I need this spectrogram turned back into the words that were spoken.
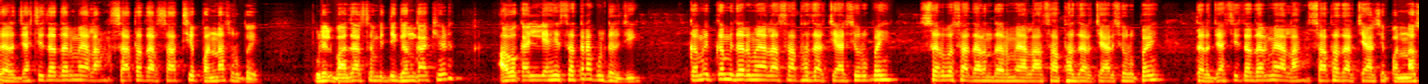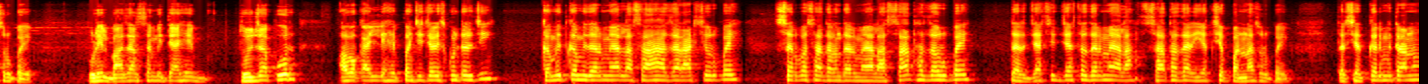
तर जास्तीच्या दरम्याला सात हजार सातशे पन्नास रुपये. पुढील बाजार समिती गंगाखेड अवकाळली आहे सतरा क्विंटलची. कमीत कमी दरम्याला सात हजार चारशे रुपये सर्वसाधारण दरम्याला सात हजार चारशे रुपये तर जास्तीचा दर मिळाला सात हजार चारशे पन्नास रुपये. पुढील बाजार समिती आहे तुळजापूर अवकाळली आहे पंचेचाळीस क्विंटलची कमीत कमी दरम्याला सहा हजार आठशे रुपये सर्वसाधारण दरम्याला सात हजार रुपये तर जास्तीत जास्त दरम्याला सात हजार एकशे पन्नास रुपये. तर शेतकरी मित्रांनो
